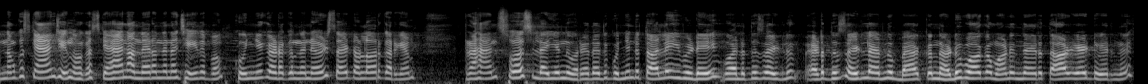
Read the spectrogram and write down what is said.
നമുക്ക് സ്കാൻ ചെയ്ത് നോക്കാം. സ്കാൻ അന്നേരം തന്നെ ചെയ്തപ്പം കുഞ്ഞ് കിടക്കുന്ന നേഴ്സായിട്ടുള്ളവർക്കറിയാം ട്രാൻസ്വേഴ്സ് ലൈ എന്ന് പറയും. അതായത് കുഞ്ഞിന്റെ തല ഇവിടെയും വലത്ത് സൈഡിലും ഇടത്ത് സൈഡിലായിരുന്നു ബാക്ക് നടുഭാഗമാണ് നേരെ താഴെയായിട്ട് വരുന്നത്.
